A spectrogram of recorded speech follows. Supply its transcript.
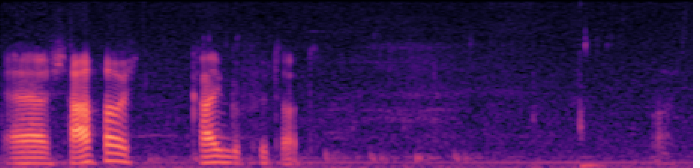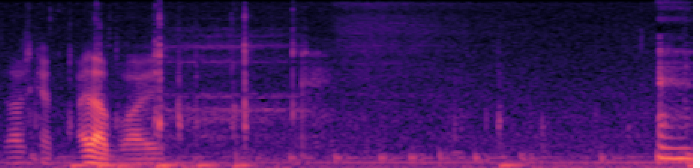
Äh, Schafe habe ich gerade gefüttert. Oh, da habe ich kein Pfeil dabei. Äh,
